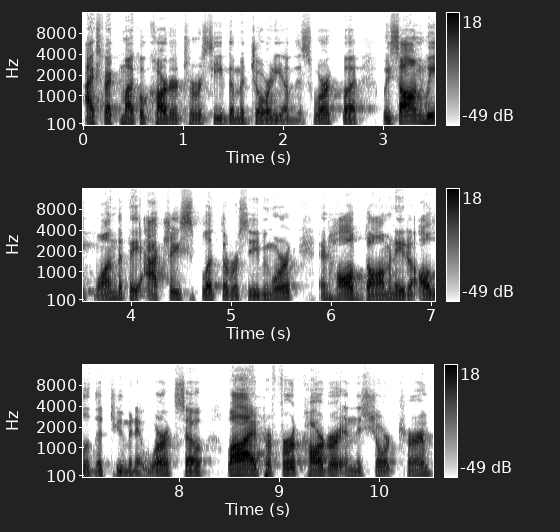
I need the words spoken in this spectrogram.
I expect Michael Carter to receive the majority of this work, but we saw in week one that they actually split the receiving work and Hall dominated all of the two minute work. So While I prefer Carter in the short term,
